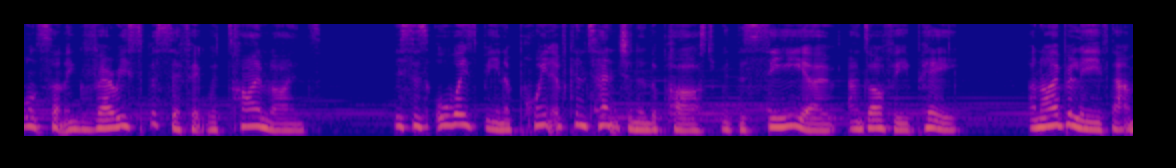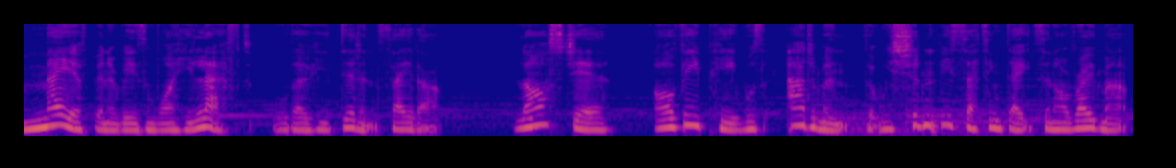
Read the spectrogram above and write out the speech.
wants something very specific with timelines. This has always been a point of contention in the past with the CEO and our VP, and I believe that may have been a reason why he left, although he didn't say that. Last year, our VP was adamant that we shouldn't be setting dates in our roadmap,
